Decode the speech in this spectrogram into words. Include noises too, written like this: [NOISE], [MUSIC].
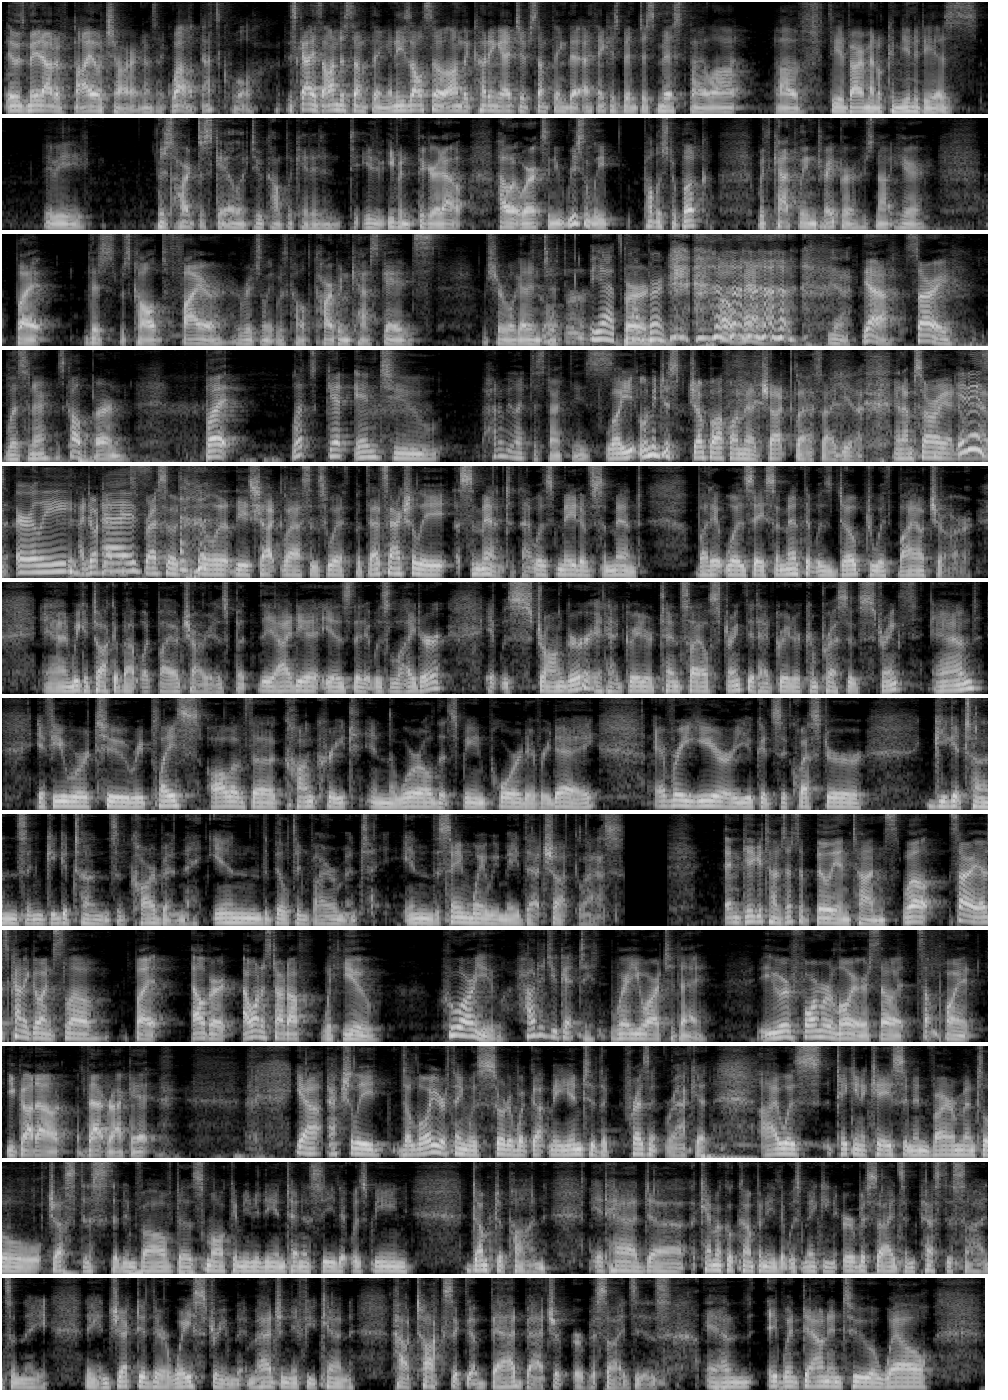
it was made out of biochar. And I was like, wow, that's cool. This guy's onto something. And he's also on the cutting edge of something that I think has been dismissed by a lot of the environmental community as maybe just hard to scale or too complicated and to even figure it out how it works. And you recently published a book with Kathleen Draper, who's not here, but this was called Fire. Originally, it was called Carbon Cascades. I'm sure we'll get it's into Yeah, it's burn. called Burn. oh man. [LAUGHS] yeah. Yeah. Sorry, listener. It's called Burn. But let's get into how do we like to start these? Well, you, let me just jump off on that shot glass idea. And I'm sorry, I [LAUGHS] don't. It is have, early. I don't guys. have espresso to fill [LAUGHS] these shot glasses with, but that's actually cement. That was made of cement but it was a cement that was doped with biochar. And we could talk about what biochar is, but the idea is that it was lighter, it was stronger, it had greater tensile strength, it had greater compressive strength. And if you were to replace all of the concrete in the world that's being poured every day, every year you could sequester gigatons and gigatons of carbon in the built environment in the same way we made that shot glass and gigatons, that's a billion tons. Well, sorry, I was kind of going slow, but Albert, I want to start off with you. Who are you? How did you get to where you are today? You were a former lawyer, so at some point you got out of that racket. [LAUGHS] Yeah, actually, the lawyer thing was sort of what got me into the present racket. I was taking a case in environmental justice that involved a small community in Tennessee that was being dumped upon. It had uh, a chemical company that was making herbicides and pesticides, and they they injected their waste stream. Imagine, if you can, how toxic a bad batch of herbicides is, and it went down into a well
